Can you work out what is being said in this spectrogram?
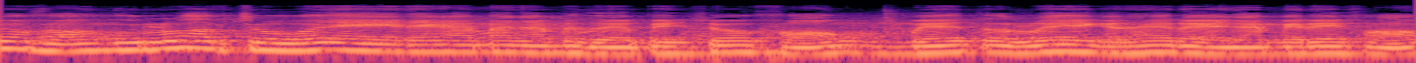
ช่วงของรอบโชว์นั่นเองนะครับมานำเสนอเป็นช่วงของเมดเร่กันให้เลยนะไม่ได้ของ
